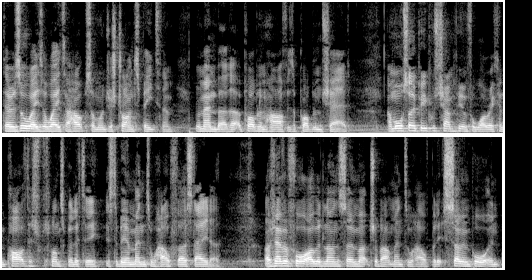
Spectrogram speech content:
There is always a way to help someone, just try and speak to them. Remember that a problem half is a problem shared. I'm also People's Champion for Warwick, and part of this responsibility is to be a mental health first aider. I've never thought I would learn so much about mental health, but it's so important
